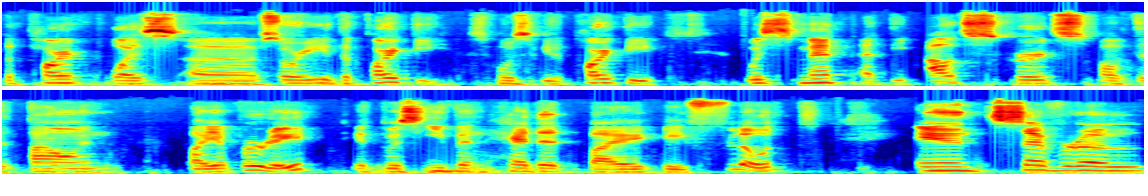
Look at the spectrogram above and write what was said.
the part was uh, sorry the party supposed to be the party was met at the outskirts of the town by a parade it was even headed by a float and several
